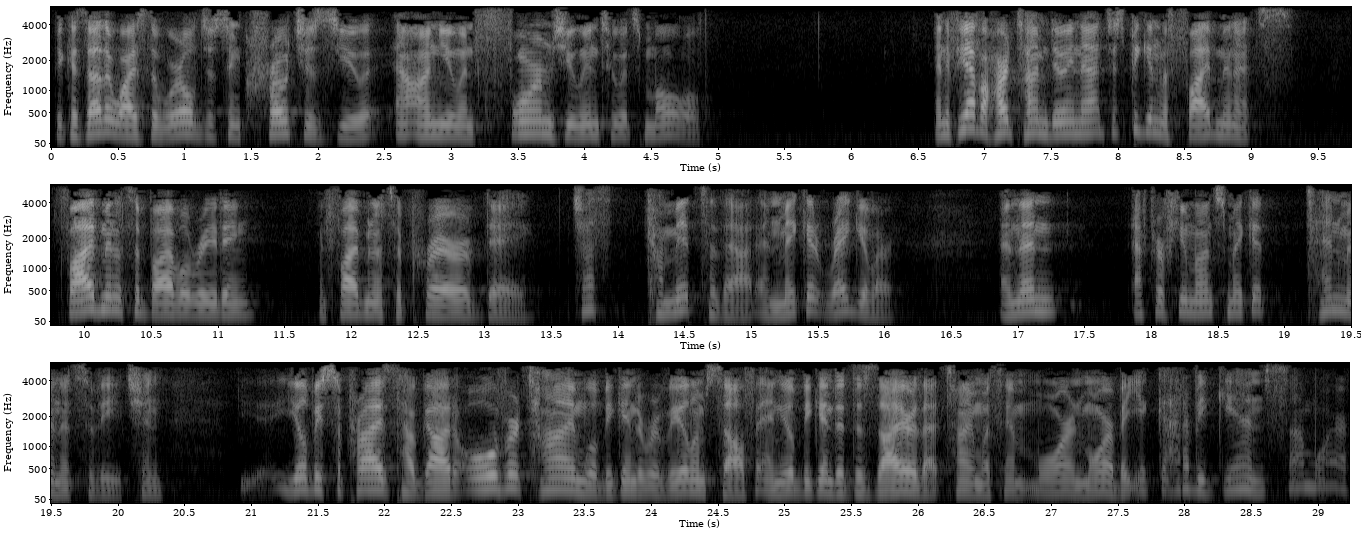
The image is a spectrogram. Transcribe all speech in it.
because otherwise the world just encroaches you on you and forms you into its mold. And if you have a hard time doing that, just begin with five minutes. Five minutes of Bible reading and five minutes of prayer a day. Just commit to that and make it regular. And then after a few months, make it 10 minutes of each. And you'll be surprised how God over time will begin to reveal himself and you'll begin to desire that time with him more and more. But you've got to begin somewhere.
